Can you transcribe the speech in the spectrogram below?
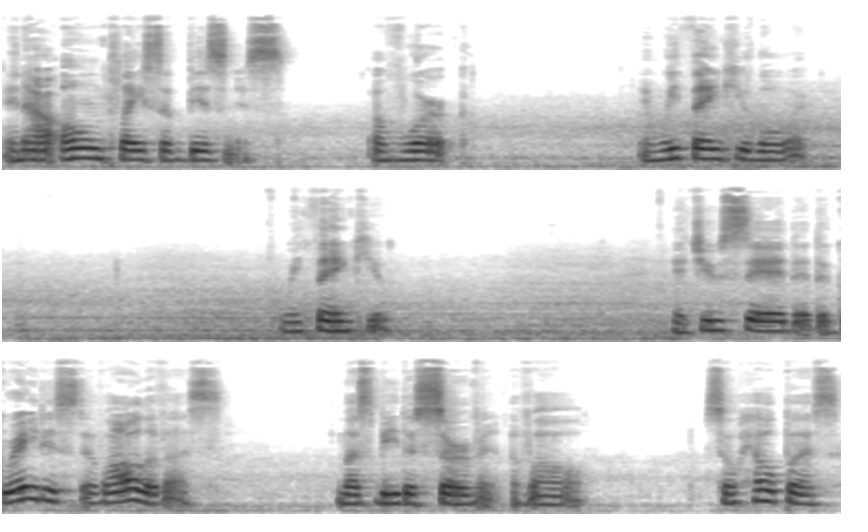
in our own place of business, of work. And we thank you, Lord. We thank you that you said that the greatest of all of us must be the servant of all. So help us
